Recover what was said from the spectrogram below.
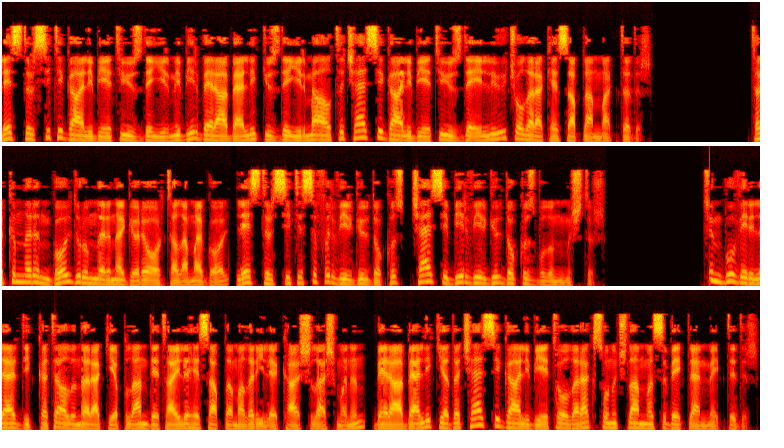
Leicester City galibiyeti %21 beraberlik %26 Chelsea galibiyeti %53 olarak hesaplanmaktadır. Takımların gol durumlarına göre ortalama gol, Leicester City 0,9, Chelsea 1,9 bulunmuştur. Tüm bu veriler dikkate alınarak yapılan detaylı hesaplamalar ile karşılaşmanın, beraberlik ya da Chelsea galibiyeti olarak sonuçlanması beklenmektedir.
